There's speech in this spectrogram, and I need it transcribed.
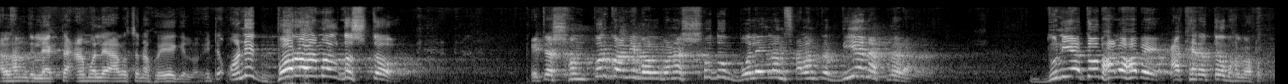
আলহামদুলিল্লাহ, একটা আমলের আলোচনা হয়ে গেল। এটা অনেক বড় আমল, দোস্ত। এটা সম্পর্ক আমি বলব না, শুধু বলে গেলাম সালামটা দিয়েন আপনারা। দুনিয়াতেও ভালো হবে, আখেরাতেও ভালো হবে।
